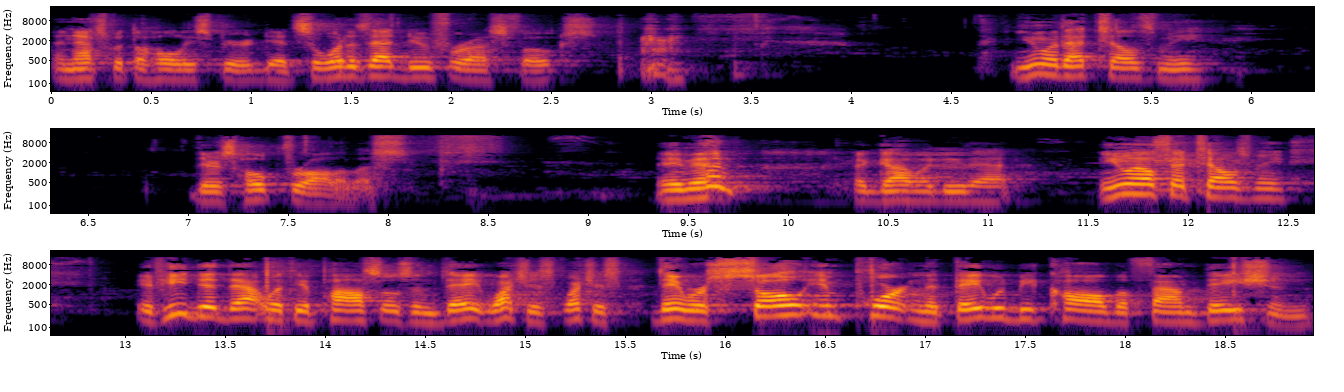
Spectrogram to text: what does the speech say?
And that's what the Holy Spirit did. So what does that do for us, folks? you know what that tells me? There's hope for all of us. Amen? That God would do that. You know what else that tells me? If he did that with the apostles and they, watch this, watch this, they were so important that they would be called the foundation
